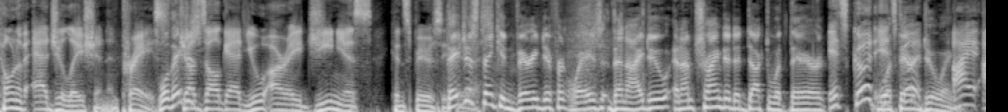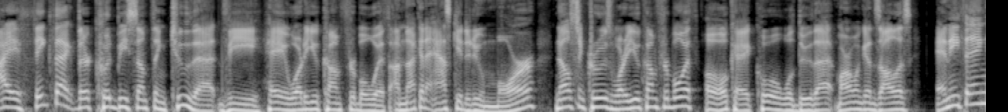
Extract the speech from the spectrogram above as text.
tone of adulation and praise. Well, they Judd just- Zulgad, you are a genius conspiracy. They just think in very different ways than I do, and I'm trying to deduct what they're. It's good. What It's they're good. doing. I, I think that there could be something to that. The hey, what are you comfortable with? I'm not going to ask you to do more. Nelson Cruz, what are you comfortable with? Oh, okay, cool. We'll do that. Marwin Gonzalez, anything?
